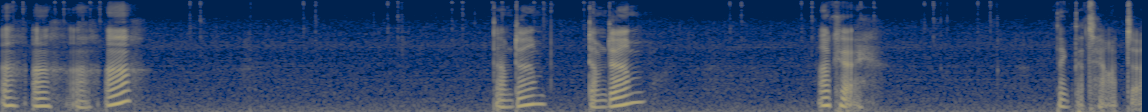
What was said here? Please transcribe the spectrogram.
Uh, uh, uh, uh. Dum dum. Dum dum. Okay. I think that's how it, uh...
